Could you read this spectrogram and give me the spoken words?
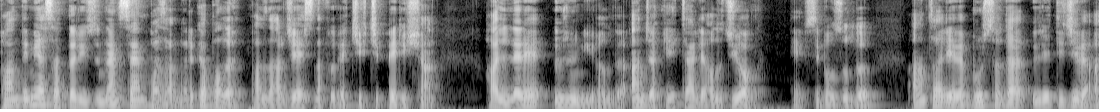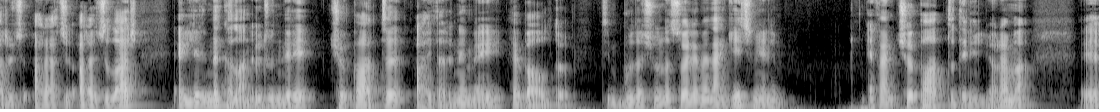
Pandemi yasakları yüzünden sen pazarları kapalı. Pazarcı esnafı ve çiftçi perişan. Hallere ürün yığıldı ancak yeterli alıcı yok. Hepsi bozuldu. Antalya ve Bursa'da üretici ve aracı, aracı, aracılar ellerinde kalan ürünleri çöpe attı, ayların emeği heba oldu. Şimdi burada şunu da söylemeden geçmeyelim. Efendim çöpe attı deniliyor ama e,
